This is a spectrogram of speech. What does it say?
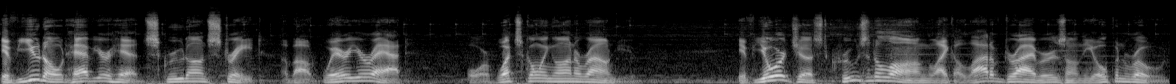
If you don't have your head screwed on straight about where you're at or what's going on around you, If you're just cruising along like a lot of drivers on the open road,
